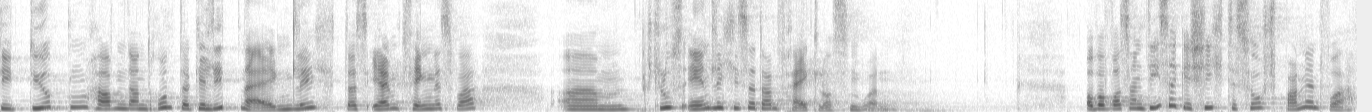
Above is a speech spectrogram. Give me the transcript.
die Türken haben dann darunter gelitten eigentlich, dass er im Gefängnis war. Ähm, schlussendlich ist er dann freigelassen worden. Aber was an dieser Geschichte so spannend war,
